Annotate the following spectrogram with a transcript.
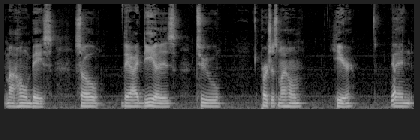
my home base. So the idea is to purchase my home here, Yep. then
